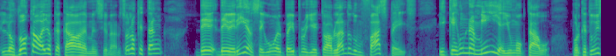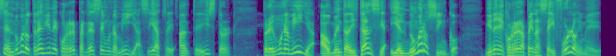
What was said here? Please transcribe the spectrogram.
los dos caballos que acabas de mencionar son los que están, deberían, según el Pay Proyecto, hablando de un fast pace y que es una milla y un octavo. Porque tú dices, el número 3 viene a correr, perderse en una milla, así ante Eastern, pero en una milla aumenta distancia. Y el número 5 viene de correr apenas 6 furlong y medio,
